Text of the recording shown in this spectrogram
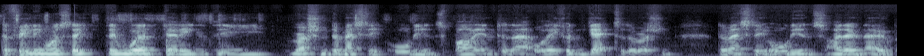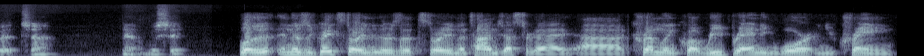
the feeling was they they weren't getting the Russian domestic audience buy into that, or they couldn't get to the Russian domestic audience. I don't know, but uh, yeah, we'll see. Well, and there's a great story. There was a story in the Times yesterday. Uh, Kremlin quote rebranding war in Ukraine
